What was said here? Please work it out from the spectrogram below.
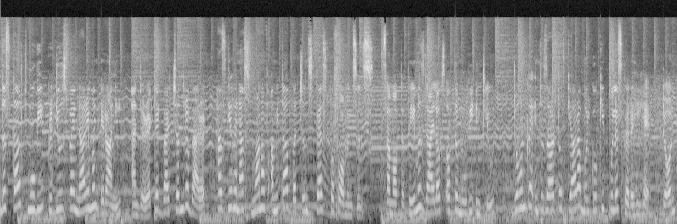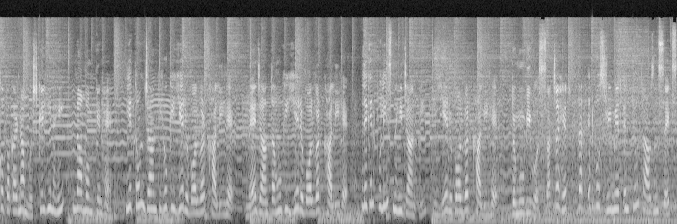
this cult movie produced by Nariman Irani and directed by Chandra Barrett has given us one of Amitabh Bachchan's best performances. Some of the famous dialogues of the movie include Don का इंतज़ार तो 11 मुल्कों की पुलिस कर रही है डॉन को पकड़ना मुश्किल ही नहीं नामुमकिन है ये तुम जानती हो कि ये रिवॉल्वर खाली है मैं जानता हूँ कि ये रिवॉल्वर खाली है, लेकिन पुलिस नहीं जानती कि ये रिवॉल्वर खाली है। The movie was such at that it was remade in two thousand six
